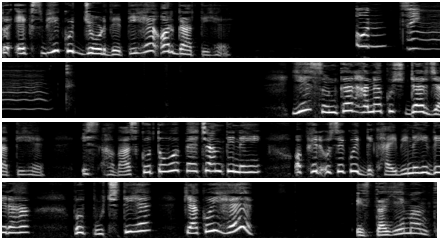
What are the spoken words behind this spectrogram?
तो एक्स भी कुछ जोड़ देती है और गाती है। यह सुनकर हना कुछ डर जाती है। इस आवाज़ को तो वो पहचानती नहीं और फिर उसे कोई दिखाई भी नहीं दे रहा। वो पूछती है क्या कोई है? Ist da jemand?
